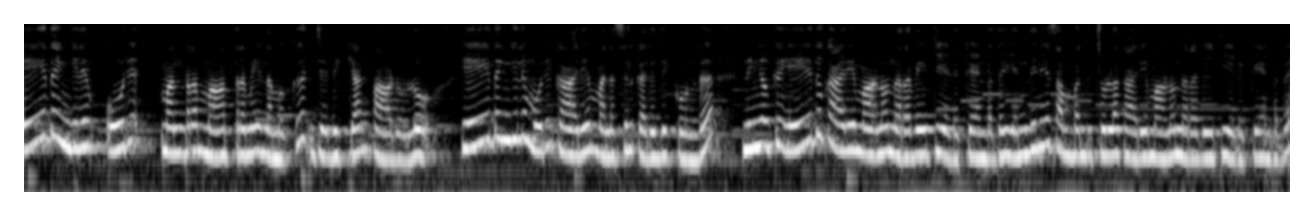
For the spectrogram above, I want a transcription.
ഏതെങ്കിലും ഒരു മന്ത്രം മാത്രമേ നമുക്ക് ജപിക്കാൻ പാടുള്ളൂ. ഏതെങ്കിലും ഒരു കാര്യം മനസ്സിൽ കരുതിക്കൊണ്ട് നിങ്ങൾക്ക് ഏതു കാര്യമാണോ നിറവേറ്റിയെടുക്കേണ്ടത് എന്തിനെ സംബന്ധിച്ചുള്ള കാര്യമാണോ നിറവേറ്റിയെടുക്കേണ്ടത്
